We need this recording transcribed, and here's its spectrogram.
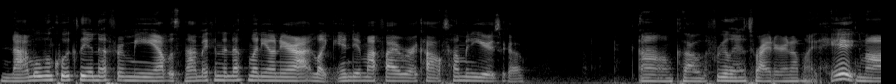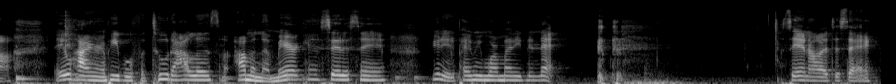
not moving quickly enough for me. I was not making enough money on there. I like ended my Fiverr account so many years ago um because i was a freelance writer and i'm like heck nah. They were hiring people for two dollars. I'm an american citizen. You need to pay me more money than that. Saying all that to say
